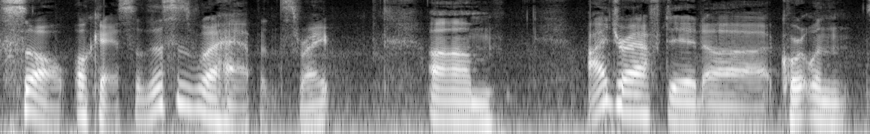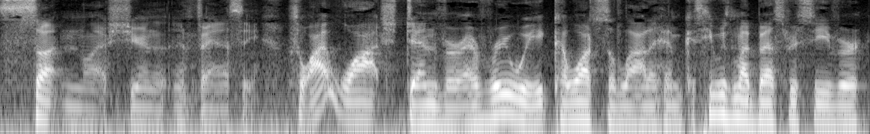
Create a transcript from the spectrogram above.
so okay, so this is what happens, right? Um, I drafted uh, Courtland Sutton last year in, in fantasy, so I watched Denver every week. I watched a lot of him because he was my best receiver.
